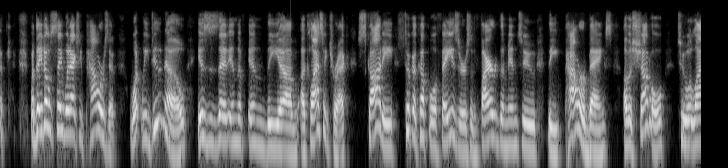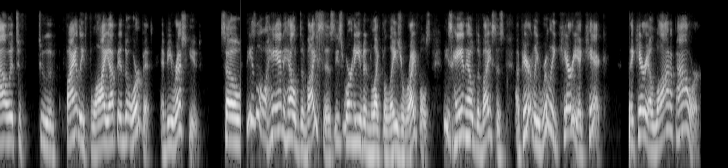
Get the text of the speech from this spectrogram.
but they don't say what actually powers it. What we do know is, is that in the in the um, a classic Trek, Scotty took a couple of phasers and fired them into the power banks of a shuttle to allow it to to finally fly up into orbit and be rescued. So these little handheld devices, these weren't even like the laser rifles. These handheld devices apparently really carry a kick. They carry a lot of power.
